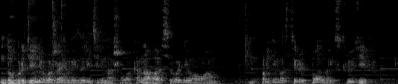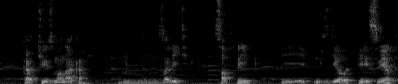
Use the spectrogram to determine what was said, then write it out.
Добрый день, уважаемые зрители нашего канала. Сегодня я вам продемонстрирую полный эксклюзив, как через Монако залить софты и сделать пересвет.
